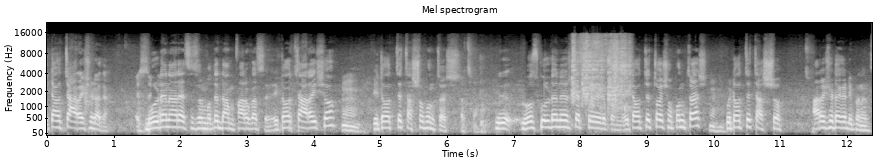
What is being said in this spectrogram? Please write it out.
এটা হচ্ছে আড়াইশো টাকা। গোল্ডেন আর এসএস এর মধ্যে দাম ফারক আছে। এটা হচ্ছে আড়াইশো এটা হচ্ছে চারশো পঞ্চাশ। আচ্ছা। রোজ গোল্ডেনের ক্ষেত্রে এরকম। এটা হচ্ছে ছয়শো পঞ্চাশ ওইটা হচ্ছে চারশো। আড়াইশো টাকা ডিফারেন্স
